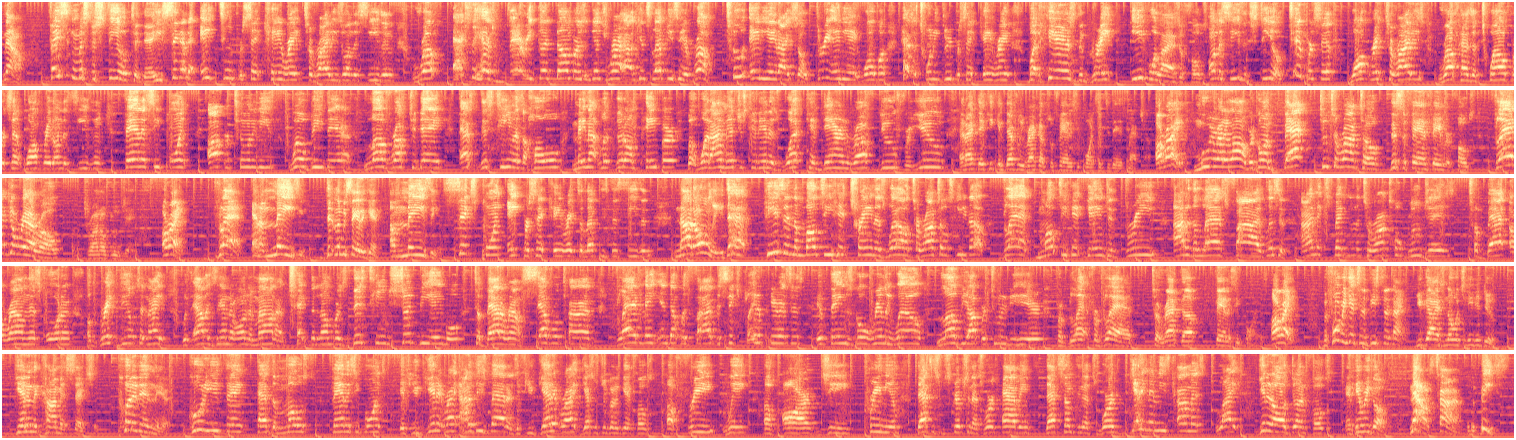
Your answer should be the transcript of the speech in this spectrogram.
Now, Facing Mr. Steele today, he's sitting at an 18% K rate to righties on the season. Ruf actually has very good numbers against right uh, against lefties here. Ruf 288 ISO, 388 Woba, has a 23% K rate. But here's the great equalizer, folks. On the season, Steele 10% walk rate to righties. Ruf has a 12% walk rate on the season. Fantasy point opportunities will be there. Love Ruf today. As this team as a whole may not look good on paper, but what I'm interested in is what can Darin Ruf do for you? And I think he can definitely rack up some fantasy points in today's matchup. All right, moving right along. We're going back to Toronto. This is a fan favorite, folks. Vlad Guerrero of the Toronto Blue Jays. All right, Vlad, an amazing let me say it again. Amazing. 6.8% K rate to lefties this season. Not only that, he's in the multi hit train as well. Toronto's heating up. Vlad, multi hit games in three out of the last five. Listen, I'm expecting the Toronto Blue Jays to bat around this order. A great deal tonight with Alexander on the mound. I've checked the numbers. This team should be able to bat around several times. Vlad may end up with five to six plate appearances if things go really well. Love the opportunity here for Vlad, for Vlad to rack up fantasy points. All right, before we get to the beast of the night, you guys know what you need to do. Get in the comment section, put it in there. Who do you think has the most fantasy points. If you get it right out of these batters, if you get it right, guess what you're going to get, folks? A free week of RG Premium. That's a subscription that's worth having. That's something that's worth getting in these comments. Like, get it all done, folks. And here we go. Now it's time for the beast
